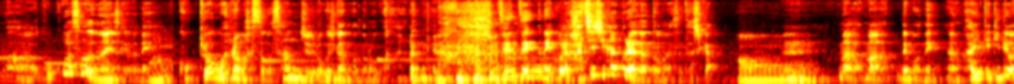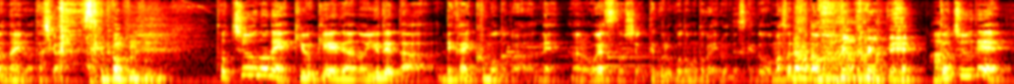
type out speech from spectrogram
うん。まあここはそうでもないんですけどね、うん。国境越えのバスとか36時間とか乗ることあるんで、全然ねこれ8時間ぐらいだと思いますよ確か、うん、まあまあでもねあの快適ではないのは確かなんですけど。途中のね休憩であの茹でたでかい雲とかねあのおやつとして売ってくる子供とかいるんですけど、まあ、それはまた置いといて、はい。途中で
